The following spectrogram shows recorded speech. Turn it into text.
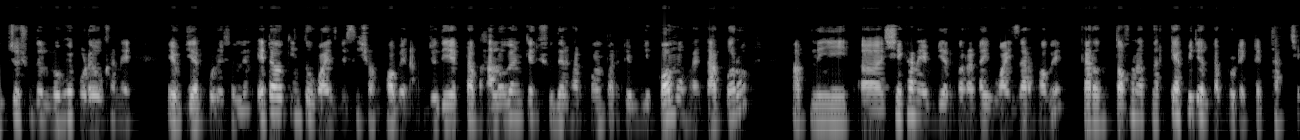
উচ্চ সুদের লোভে পড়ে ওখানে এফডিআর করে ফেললেন। এটাও কিন্তু ওয়াইজ ডিসিশন হবে না। যদি একটা ভালো ব্যাংকের সুদের হার কম্পারেটিভলি কমও হয়, তারপরও আপনি সেখানে এফডিআর করাটাই ওয়াইজার হবে। কারণ তখন আপনার ক্যাপিটালটা প্রোটেক্টেড থাকছে।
